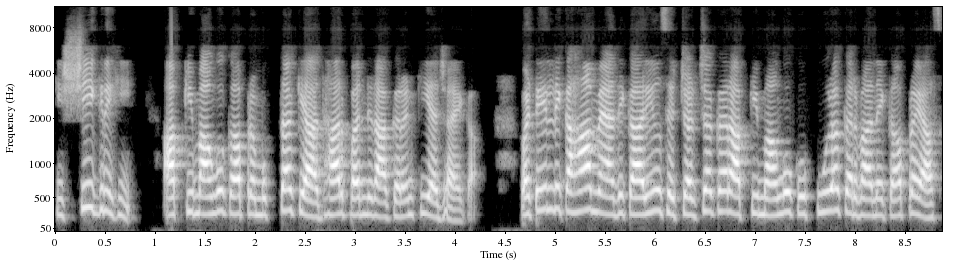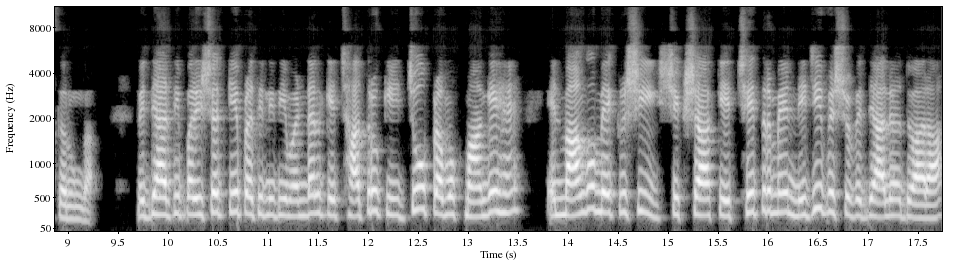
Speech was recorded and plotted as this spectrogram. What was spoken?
कि शीघ्र ही आपकी मांगों का प्रमुखता के आधार पर निराकरण किया जाएगा। पटेल ने कहा, मैं अधिकारियों से चर्चा कर आपकी मांगों को पूरा करवाने का प्रयास करूँगा। विद्यार्थी परिषद के प्रतिनिधि मंडल के छात्रों की जो प्रमुख मांगे हैं, इन मांगों में कृषि, शिक्षा के क्षेत्र में निजी विश्वविद्यालयों द्वारा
